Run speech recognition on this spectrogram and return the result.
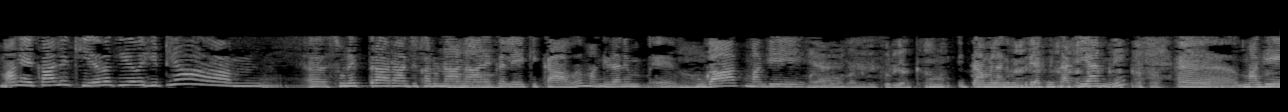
මම ඒ කාලේ කියව කියව හිටියා සුනෙත්‍රා රාජකරුණානායක ලේඛිකාව. මම හිතන්නේ හුඟක් මගේ ළඟ මිතුරියක්. ඉතාම ළඟ මිතුරියක් නිසා කියන්නේ මගේ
